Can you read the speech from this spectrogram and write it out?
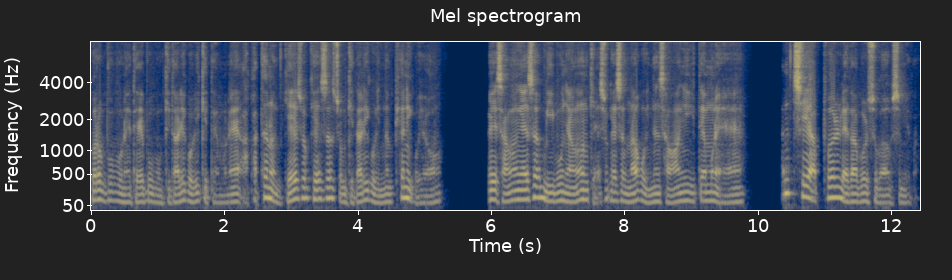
그런 부분에 대부분 기다리고 있기 때문에 아파트는 계속해서 좀 기다리고 있는 편이고요. 그 상황에서 미분양은 계속해서 나고 있는 상황이기 때문에 한치 앞을 내다볼 수가 없습니다.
